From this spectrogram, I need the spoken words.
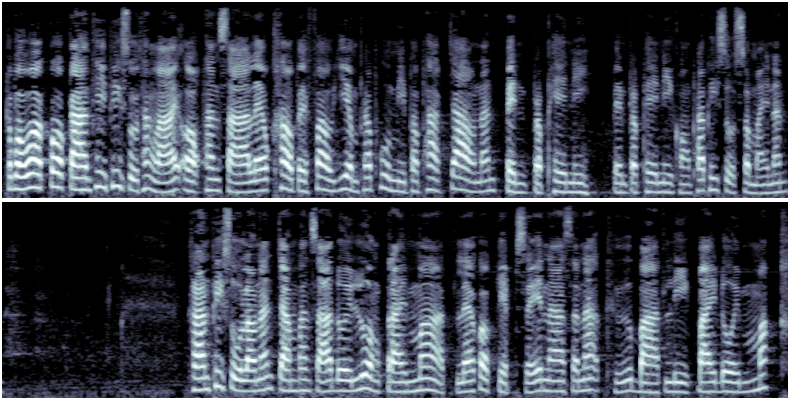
เขาบอกว่าก็การที่ภิกษุทั้งหลายออกพรรษาแล้วเข้าไปเฝ้าเยี่ยมพระผู้มีพระภาคเจ้านั้นเป็นประเพณี เป็นประเพณีของพระภิกษุสมัยนั้น ครั้นภิกษุเหล่านั้นจำพรรษาโดยล่วงไตรมาสแล้วก็เก็บเสนาสนะถือบาทหลีกไปโดยมักค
